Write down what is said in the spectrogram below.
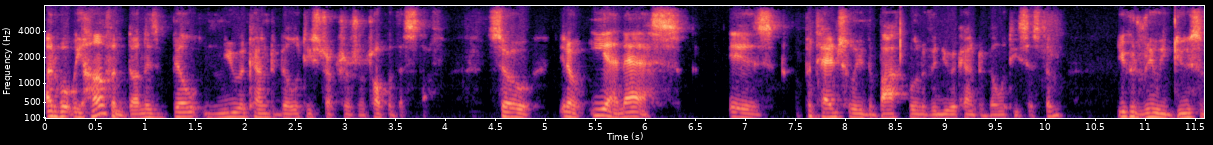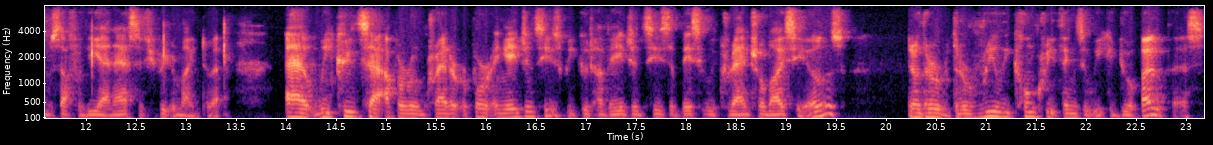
And what we haven't done is built new accountability structures on top of this stuff. So, you know, ENS is potentially the backbone of a new accountability system. You could really do some stuff with ENS if you put your mind to it. Uh, we could set up our own credit reporting agencies. We could have agencies that basically credentialed ICOs. You know, there, there are really concrete things that we could do about this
